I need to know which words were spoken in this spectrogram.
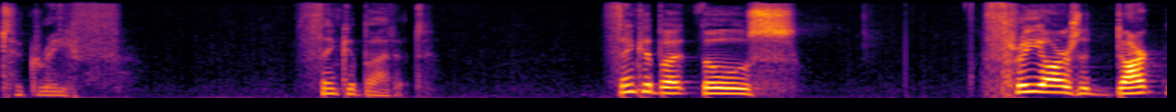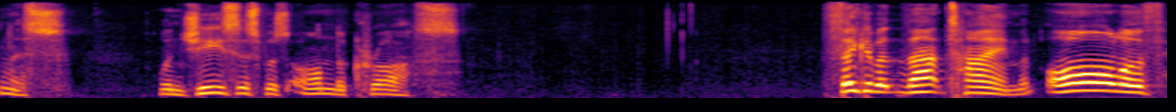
to grief. Think about it. Think about those three hours of darkness when Jesus was on the cross. Think about that time when all of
